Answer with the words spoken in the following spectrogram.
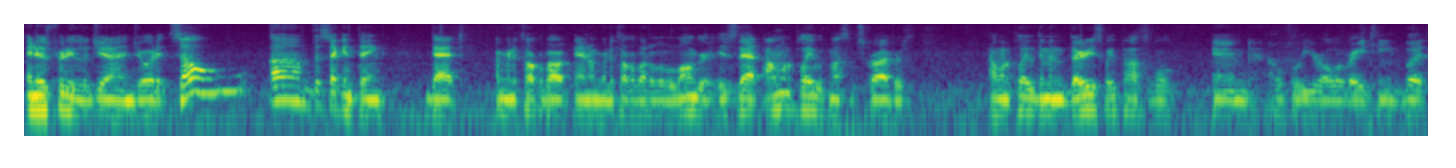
and it was pretty legit. I enjoyed it. So um, the second thing that I'm going to talk about, and I'm going to talk about a little longer, is that I want to play with my subscribers. I want to play with them in the dirtiest way possible, and hopefully you're all over 18. But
